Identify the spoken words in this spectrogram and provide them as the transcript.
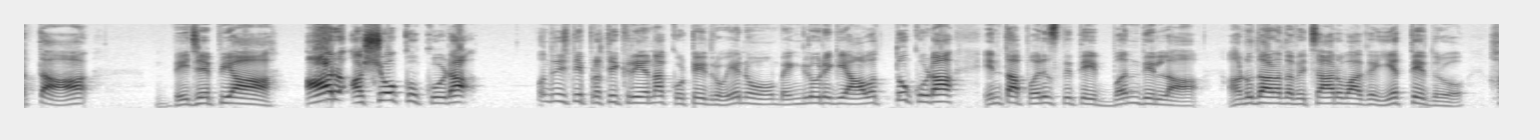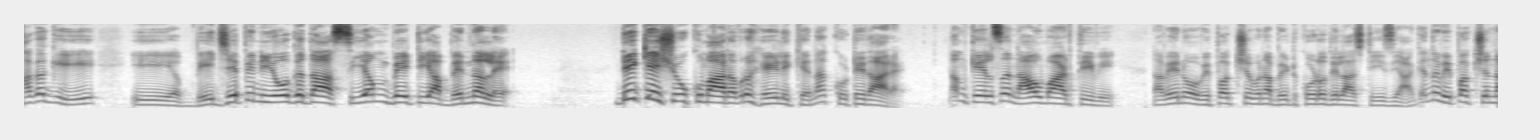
ಅತ್ತ ಬಿಜೆಪಿಯ ಆರ್ ಅಶೋಕ್ ಕೂಡ ಒಂದು ರೀತಿ ಪ್ರತಿಕ್ರಿಯೆಯನ್ನ ಕೊಟ್ಟಿದ್ರು. ಏನು, ಬೆಂಗಳೂರಿಗೆ ಯಾವತ್ತೂ ಕೂಡ ಇಂಥ ಪರಿಸ್ಥಿತಿ ಬಂದಿಲ್ಲ. ಅನುದಾನದ ವಿಚಾರವಾಗಿ ಎತ್ತಿದ್ರು. ಹಾಗಾಗಿ ಈ ಬಿಜೆಪಿ ನಿಯೋಗದ ಸಿಎಂ ಭೇಟಿಯ ಬೆನ್ನಲ್ಲೇ ಡಿ ಕೆ ಶಿವಕುಮಾರ್ ಅವರು ಹೇಳಿಕೆಯನ್ನ ಕೊಟ್ಟಿದ್ದಾರೆ. ನಮ್ಮ ಕೆಲಸ ನಾವು ಮಾಡ್ತೀವಿ. ನಾವೇನು ವಿಪಕ್ಷವನ್ನು ಬಿಟ್ಕೊಡೋದಿಲ್ಲ ಅಷ್ಟು ಈಸಿ ಯಾಕೆಂದ್ರೆ ವಿಪಕ್ಷನ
